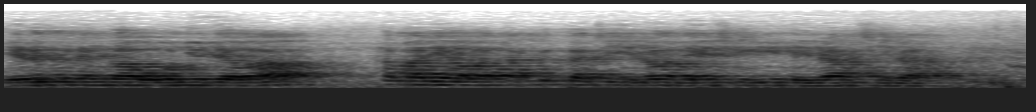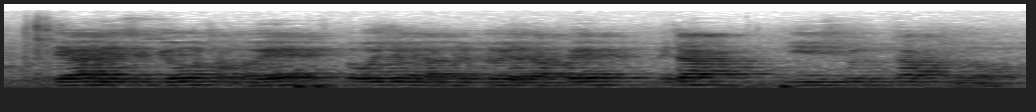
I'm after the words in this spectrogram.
예루살렘과 온 유대와 사마리아와 땅끝까지 이르러 내 증인이 되리라 하시니라. 대한예수교 장로회 서울지역 남녀도 연합회 회장 이순탁 장로.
